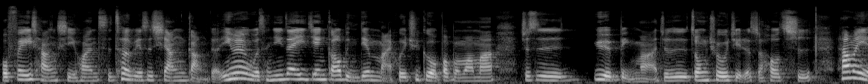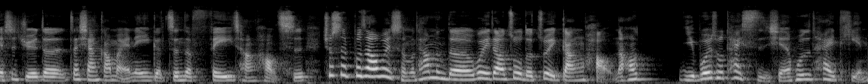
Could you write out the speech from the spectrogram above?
我非常喜欢吃，特别是香港的，因为我曾经在一间糕饼店买回去给我爸爸妈妈，就是月饼嘛，就是中秋节的时候吃，他们也是觉得在香港买的那一个真的非常好吃，就是不知道为什么他们的味道做的最刚好，然后也不会说太死咸或是太甜，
